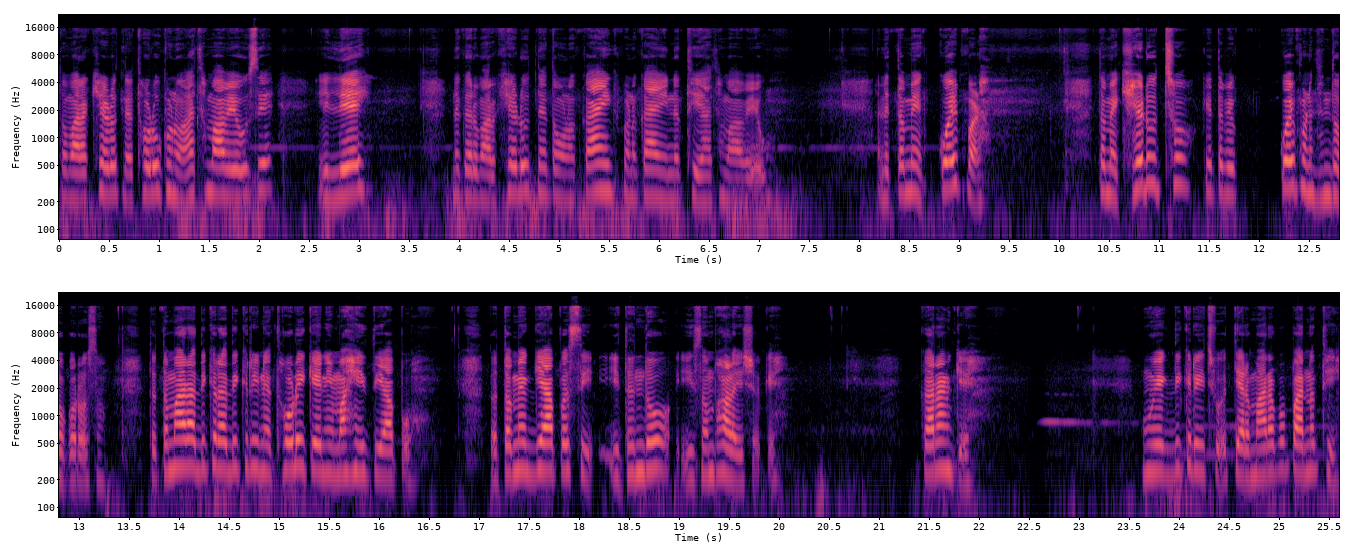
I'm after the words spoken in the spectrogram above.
તો મારા ખેડૂતને થોડું ઘણું હાથમાં આવે એવું છે. એ લે. નકર મારા ખેડૂતને તો કાંઈ પણ કાંઈ નથી હાથમાં આવે એવું. અને તમે કોઈ પણ, તમે ખેડૂત છો કે તમે કોઈ પણ ધંધો કરો છો, તો તમારા દીકરા દીકરીને થોડીક એની માહિતી આપો. તો તમે ગયા પછી એ ધંધો એ સંભાળી શકે. કારણ કે હું એક દીકરી છું, અત્યારે મારા પપ્પા નથી,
